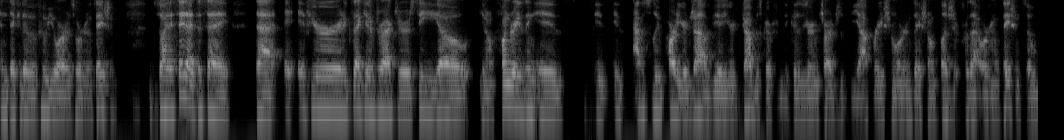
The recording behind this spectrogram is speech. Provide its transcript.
indicative of who you are as an organization. So I say that to say that if you're an executive director, CEO, you know, fundraising is is, is absolutely part of your job via your job description because you're in charge of the operational organizational budget for that organization. So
